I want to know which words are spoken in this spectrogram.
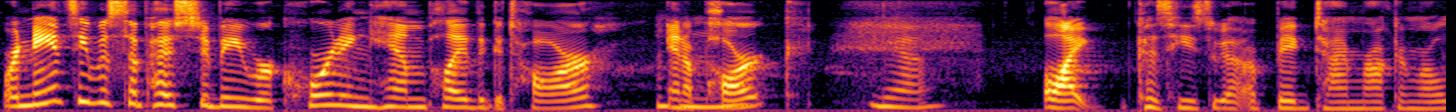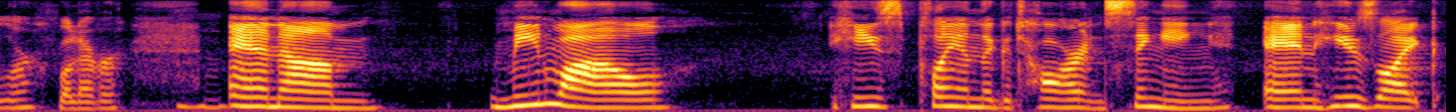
where Nancy was supposed to be recording him play the guitar in a Mhm. park Yeah. Like cuz he's a big time rock and roller whatever. Mhm. And um meanwhile he's playing the guitar and singing and he's like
